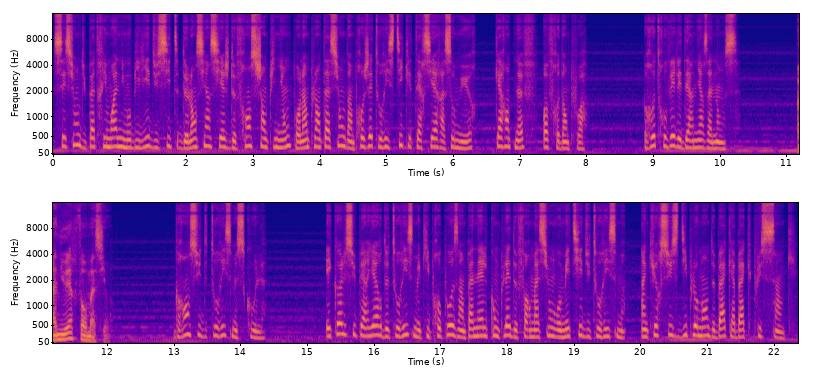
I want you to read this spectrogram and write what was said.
cession du patrimoine immobilier du site de l'ancien siège de France Champignon pour l'implantation d'un projet touristique tertiaire à Saumur, 49, offre d'emploi. Retrouvez les dernières annonces. Annuaire formation. Grand Sud Tourisme School. École supérieure de tourisme qui propose un panel complet de formation au métier du tourisme, un cursus diplômant de bac à bac plus 5.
